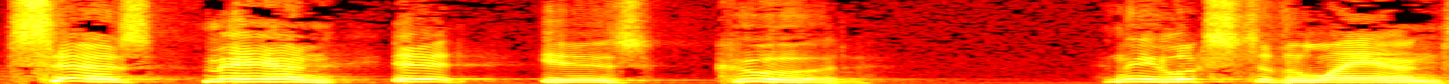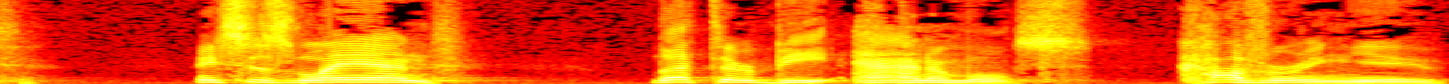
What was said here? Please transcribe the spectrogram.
says, Man, it is good. And then he looks to the land. And he says, Land, let there be animals covering you.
